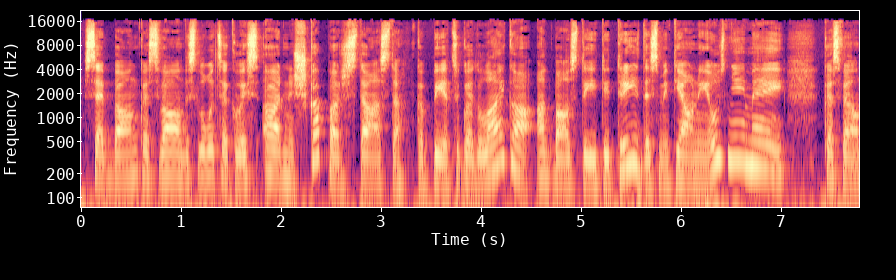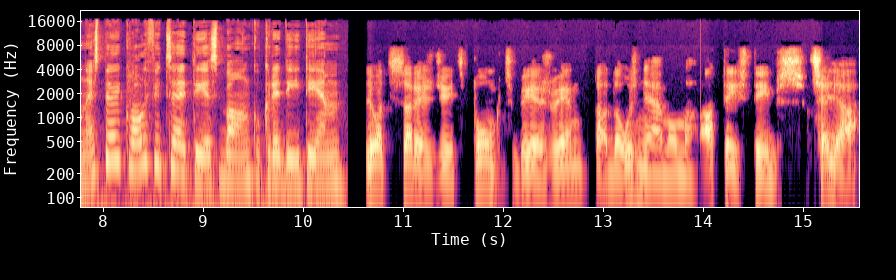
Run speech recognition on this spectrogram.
Seibankas valdes loceklis Ārnis Škapars stāsta, ka piecu gadu laikā atbalstīti 30 jaunie uzņēmumi, uzņēmēji, kas vēl nespēja kvalificēties banku kredītiem. Ļoti sarežģīts punkts bieži vien tāda uzņēmuma attīstības ceļā,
